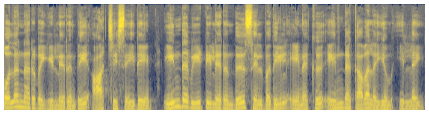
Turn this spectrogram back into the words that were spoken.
புலனறுவையிலிருந்தே ஆட்சி செய்தேன். இந்த வீட்டிலிருந்து செல்வதில் எனக்கு எந்த கவலையும் இல்லை.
